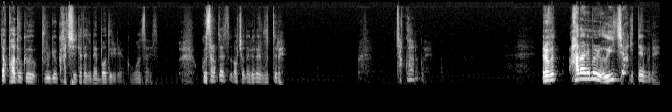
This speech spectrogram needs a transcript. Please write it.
딱 봐도 그 불교 같이 다니는 멤버들이래요. 그 원사에서. 그 사람들한테 막 전화 그러면 웃더래. 자꾸 하는 거예요. 여러분 하나님을 의지하기 때문에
